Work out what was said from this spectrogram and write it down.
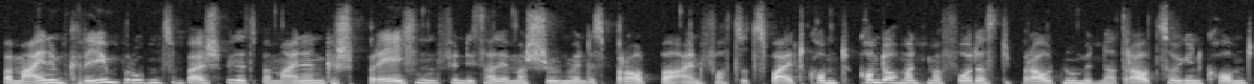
bei meinen Cremeproben zum Beispiel, jetzt bei meinen Gesprächen, finde ich es halt immer schön, wenn das Brautpaar einfach zu zweit kommt. Kommt auch manchmal vor, dass die Braut nur mit einer Trauzeugin kommt.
